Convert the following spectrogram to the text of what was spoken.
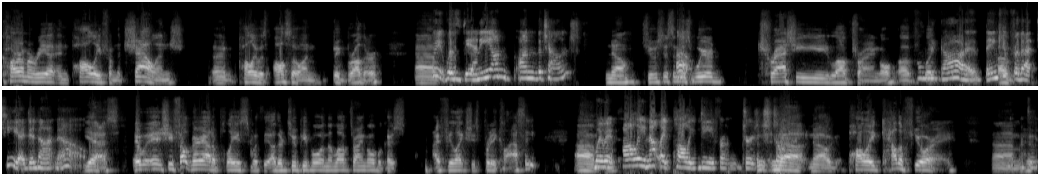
Cara Maria and Paulie from the challenge. Uh, Paulie was also on Big Brother. Uh, Wait, was Danny on on the challenge? No, she was just in this Oh. weird, trashy love triangle of Oh my like god! Thank you for that tea. I did not know. Yes, it, it- she felt very out of place with the other two people in the love triangle because I feel like she's pretty classy. Um, Wait, wait, Paulie, not like Pauly D from Jersey Shore. No, no, Paulie Calafiore, um, who,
